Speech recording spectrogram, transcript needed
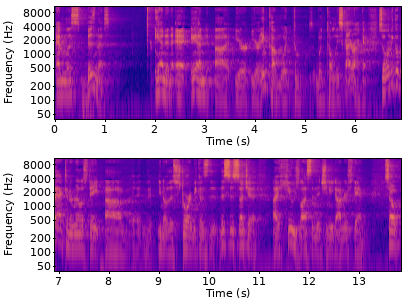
endless business. And an, and uh, your your income would would totally skyrocket. So let me go back to the real estate, uh, you know, this story because this is such a, a huge lesson that you need to understand. So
